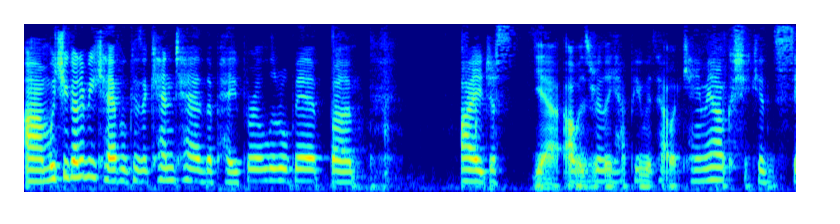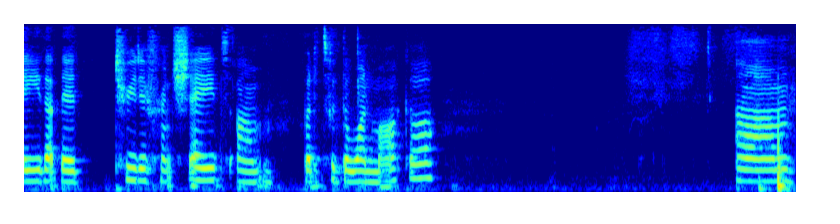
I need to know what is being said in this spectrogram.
um, which you got to be careful because it can tear the paper a little bit, but I just, yeah, I was really happy with how it came out because you can see that they're two different shades, um, but it's with the one marker. Um,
